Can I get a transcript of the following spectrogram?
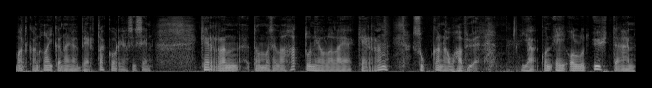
matkan aikana ja Berta korjasi sen kerran tuommoisella hattuneulalla ja kerran sukkanauhavyöllä. Ja kun ei ollut yhtään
